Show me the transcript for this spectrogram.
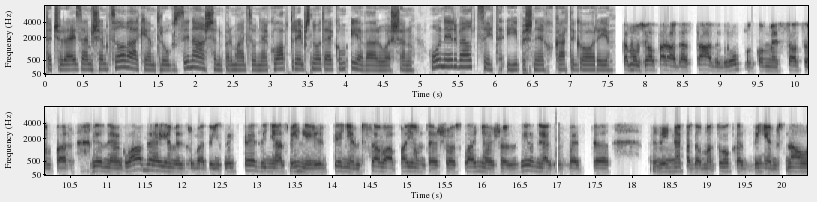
Taču reizēm šiem cilvēkiem trūks zināšanu par mājdzīvnieku labturības noteikumu ievērošanu, un ir vēl cita īpašnieku kategorija. Tā mums vēl parādās tāda grupa, ko mēs saucam par dzīvnieku glābējiem. Es gribētu viņus likt pēdiņās. Viņi pieņem savā pajumtē šos klaņojušos dzīvniekus, bet uh, Viņi nepadomā to, ka viņiem nav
